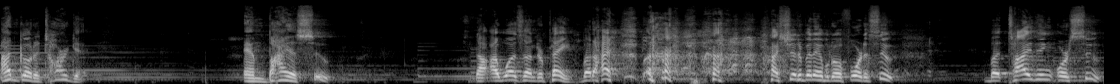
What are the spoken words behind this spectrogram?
I'd go to Target and buy a suit. Now, I was underpaid, but I, but I should have been able to afford a suit. But tithing or suit,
